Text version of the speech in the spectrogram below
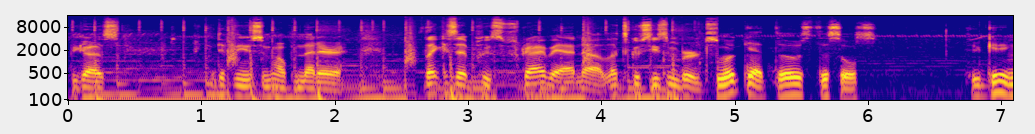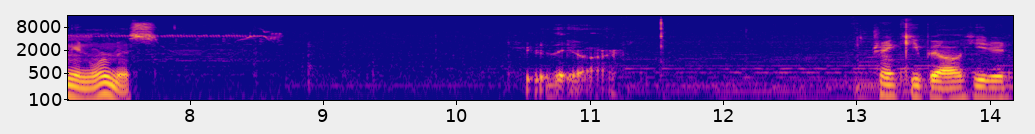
because I can definitely use some help in that area. Like I said, please subscribe and uh, let's go see some birds. Look at those thistles. They're getting enormous. Here they are. Trying to keep it all heated.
